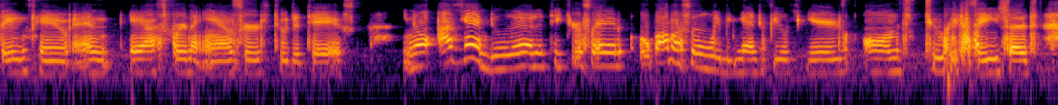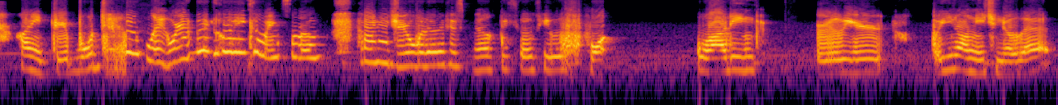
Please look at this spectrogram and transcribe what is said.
thanked him and asked for the answers to the test. You know, I can't do that, the teacher said. Obama suddenly began to feel tears on to his face as honey dribbled. like, where's the honey coming from? Honey dribbled out of his mouth because he was wa- wadding earlier. But you don't need to know that.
